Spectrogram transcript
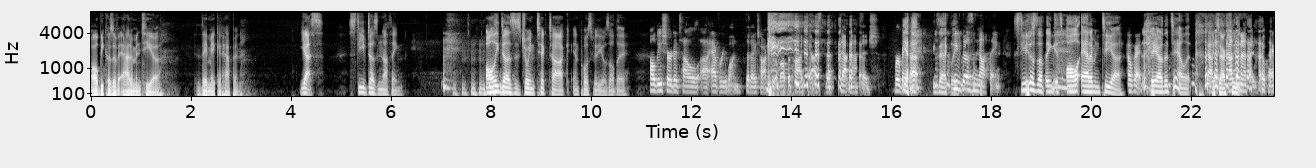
all because of Adam and Tia. They make it happen. yes. Steve does nothing. All he does is join TikTok and post videos all day. I'll be sure to tell uh, everyone that I talk to about the podcast that, that message verbatim. Yeah, exactly. Steve does nothing. Steve It's- does nothing. It's all Adam and Tia. Okay, They are the talent. got It's it. Got the message. Okay,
